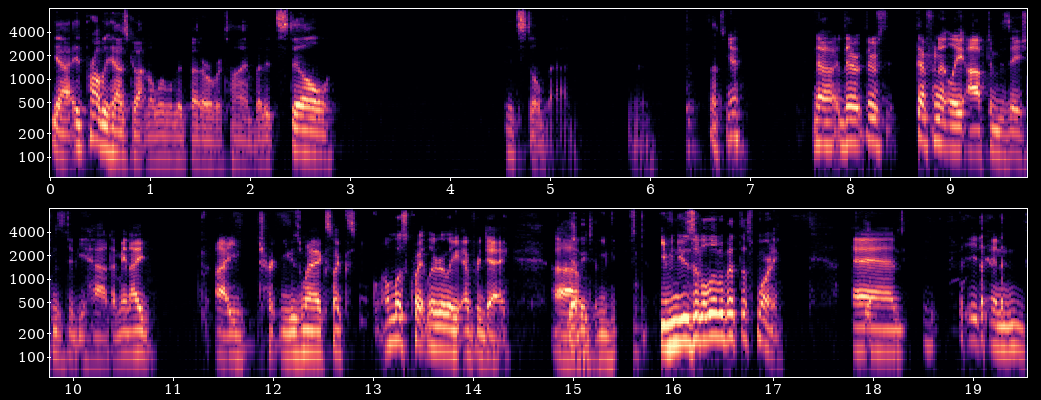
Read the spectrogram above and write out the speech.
yeah, it probably has gotten a little bit better over time, but it's still it's still bad. You know, that's yeah. No, there, there's definitely optimizations to be had. I mean, I I turn, use my Xbox almost quite literally every day. Um, yeah, even, even used it a little bit this morning, and it, and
